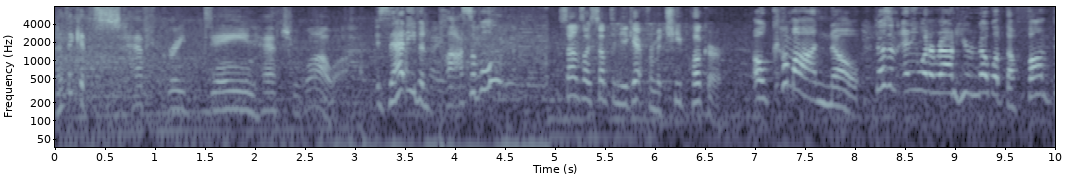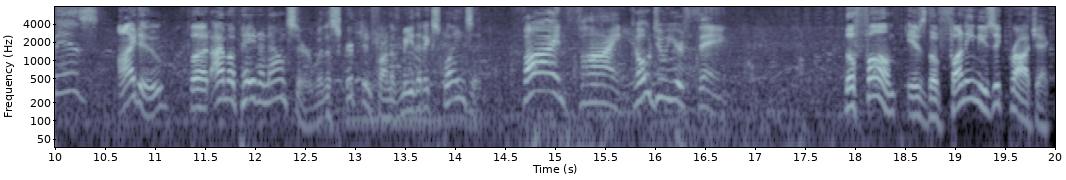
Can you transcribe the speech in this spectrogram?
I think it's half Great Dane, half Chihuahua. Is that even possible? Sounds like something you get from a cheap hooker. Oh, come on, no. Doesn't anyone around here know what the Fump is? I do, but I'm a paid announcer with a script in front of me that explains it. Fine, fine. Go do your thing. The Fump is the Funny Music Project.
